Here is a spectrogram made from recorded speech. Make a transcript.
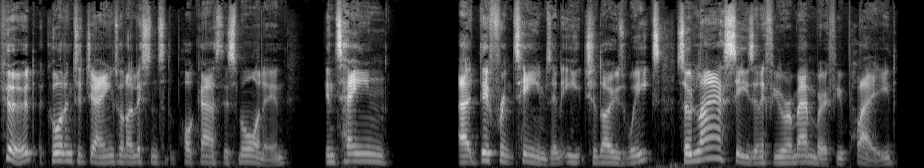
could, according to James, when I listened to the podcast this morning, contain uh, different teams in each of those weeks. So last season, if you remember, if you played,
